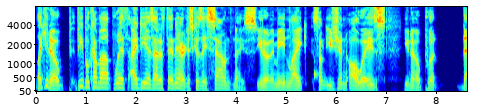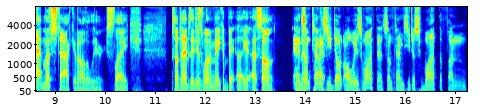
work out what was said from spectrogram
like you know, p- people come up with ideas out of thin air just because they sound nice. You know what I mean? Like, some you shouldn't always, you know, put that much stock in all the lyrics. Like, sometimes they just want to make a ba- like a song. And you know? sometimes you don't always want that. Sometimes you just want the fun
